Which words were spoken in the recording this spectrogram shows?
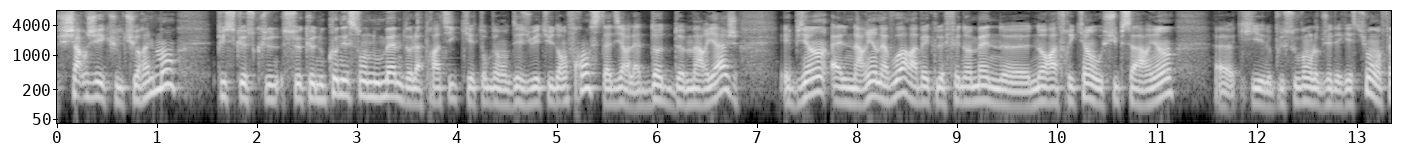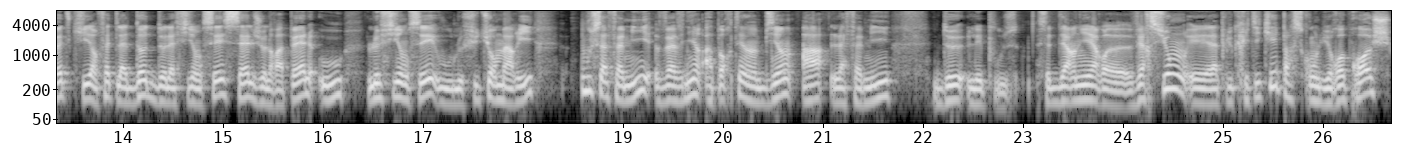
chargé culturellement, puisque ce que, nous connaissons nous-mêmes de la pratique qui est tombée en désuétude en France, c'est-à-dire la dot de mariage, eh bien elle n'a rien à voir avec le phénomène euh, nord-africain ou subsaharien, euh, qui est le plus souvent l'objet des questions en fait, qui est en fait la dot de la fiancée, celle, je le rappelle, où le fiancé ou le futur mari où sa famille va venir apporter un bien à la famille de l'épouse. Cette dernière euh, version est la plus critiquée parce qu'on lui reproche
